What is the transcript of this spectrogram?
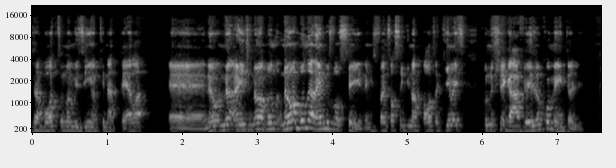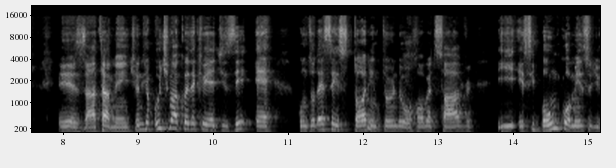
já bota seu nomezinho aqui na tela. É, não, não, a gente não, abandon, não abandonaremos vocês, a gente vai só seguir na pauta aqui, mas quando chegar a vez eu comento ali. Exatamente. A última coisa que eu ia dizer é, com toda essa história em torno do Robert Savre e esse bom começo de,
